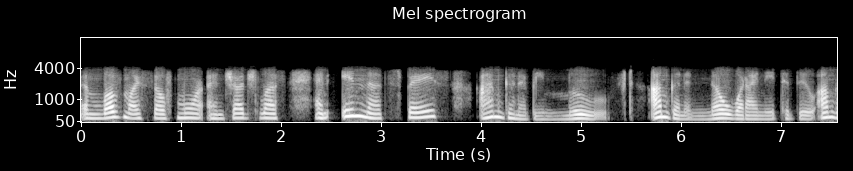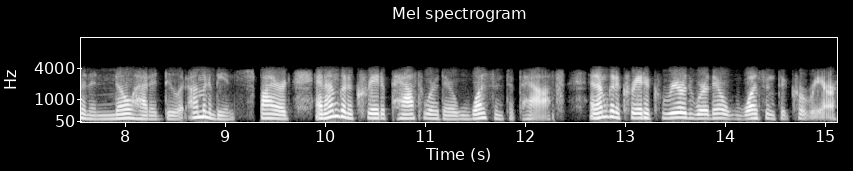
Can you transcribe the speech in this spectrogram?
and love myself more and judge less. And in that space, I'm going to be moved. I'm going to know what I need to do. I'm going to know how to do it. I'm going to be inspired. And I'm going to create a path where there wasn't a path. And I'm going to create a career where there wasn't a career.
